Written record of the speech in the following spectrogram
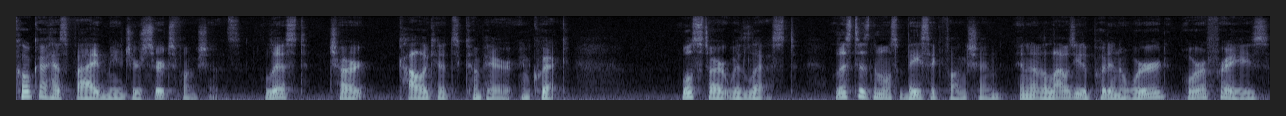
COCA has five major search functions, list, chart, collocates, compare, and KWIC. We'll start with list. List is the most basic function, and it allows you to put in a word or a phrase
